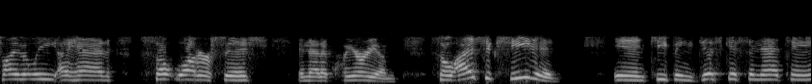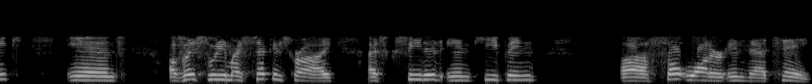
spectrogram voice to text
finally, I had saltwater fish in that aquarium. So I succeeded in keeping discus in that tank. And eventually, my second try, I succeeded in keeping uh, in that tank.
